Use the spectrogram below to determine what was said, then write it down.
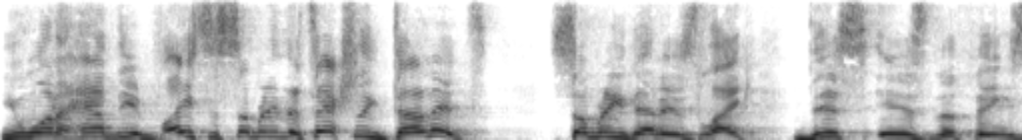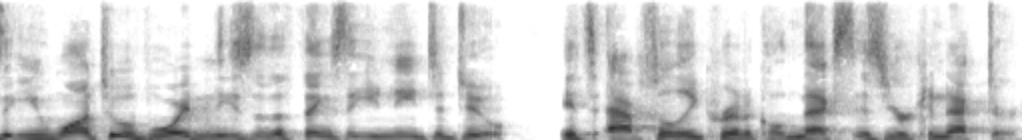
You want to have the advice of somebody that's actually done it somebody that is like, this is the things that you want to avoid, and these are the things that you need to do. It's absolutely critical. Next is your connector.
